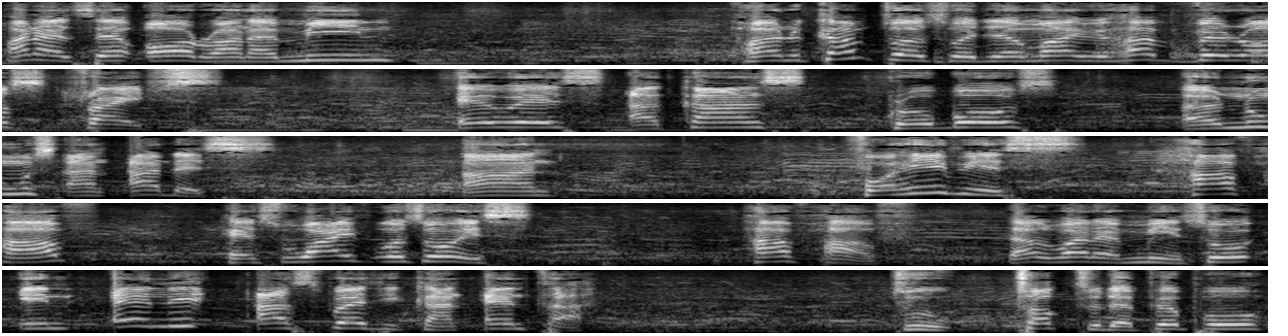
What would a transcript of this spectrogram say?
When I say all round, I mean when you come to us for Jama, you have various tribes. Airways, Akans, Krobos, Anums, and others. And for him, he's half-half. His wife also is half-half. That's what I mean. So in any aspect he can enter to talk to the people,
